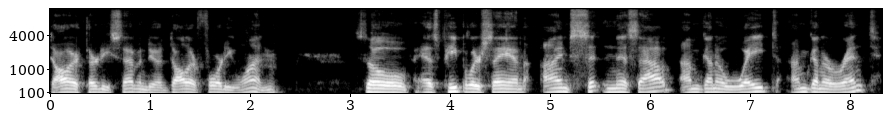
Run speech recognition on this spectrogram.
dollar thirty-seven to a dollar forty-one. So as people are saying, I'm sitting this out, I'm going to wait, I'm going to rent.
